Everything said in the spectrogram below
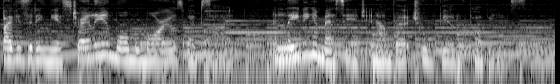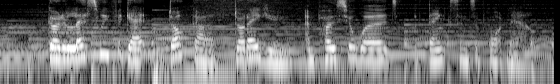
by visiting the Australian War Memorials website and leaving a message in our virtual field of poppies. Go to lestweforget.gov.au and post your words of thanks and support now.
